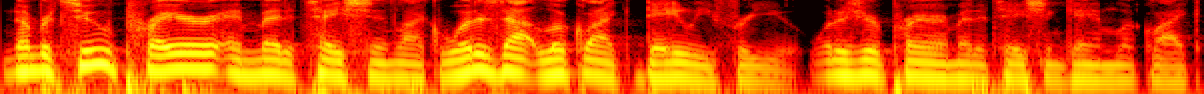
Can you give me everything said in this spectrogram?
number two prayer and meditation like what does that look like daily for you what does your prayer and meditation game look like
